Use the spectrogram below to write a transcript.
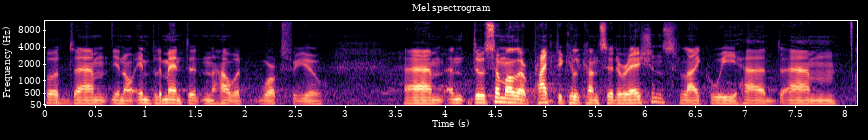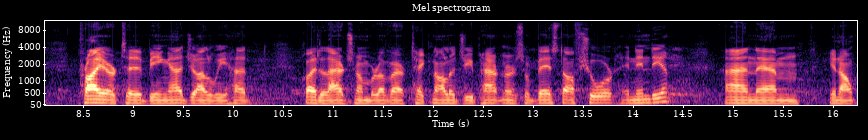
but um, you know, implement it and how it works for you. Um, and there some other practical considerations, like we had. Um, prior to being agile, we had quite a large number of our technology partners were based offshore in India, and um, you know,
